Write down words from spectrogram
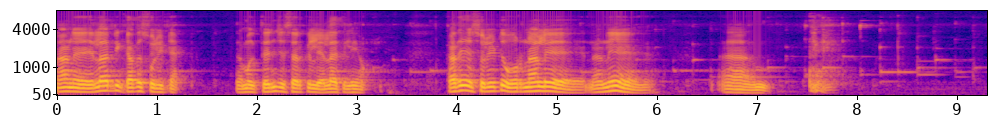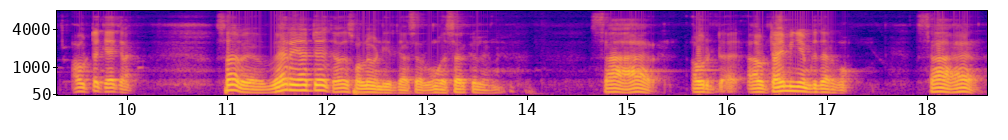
நான் எல்லார்ட்டையும் கதை சொல்லிட்டேன். நமக்கு தெரிஞ்ச சர்க்கிள் எல்லாத்துலேயும். கதையை சொல்லிவிட்டு ஒரு நாள் நான் அவர்கிட்ட கேட்குறேன் சார் வேறு யார்கிட்ட கதை சொல்ல வேண்டியிருக்கா சார் உங்கள் சர்க்கிள்னு? சார் அவர் ட- அவர் டைமிங்கே இப்படி தான் இருக்கும். சார்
